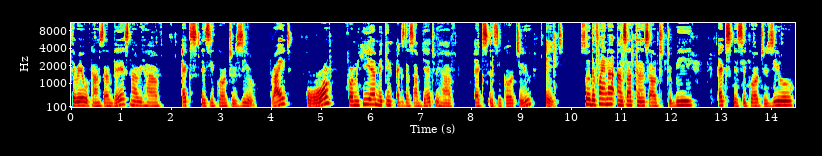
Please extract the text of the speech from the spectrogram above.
3 will cancel this. Now we have x is equal to 0, right? Or from here, making x the subject, we have x is equal to 8. So the final answer turns out to be x is equal to 0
